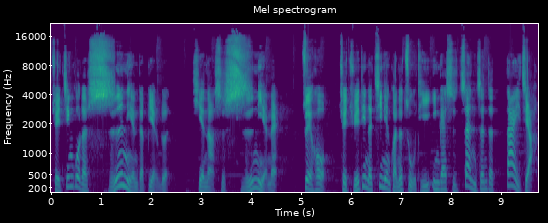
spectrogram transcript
却经过了十年的辩论。天哪，是十年呢！最后。却决定了纪念馆的主题应该是战争的代价，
